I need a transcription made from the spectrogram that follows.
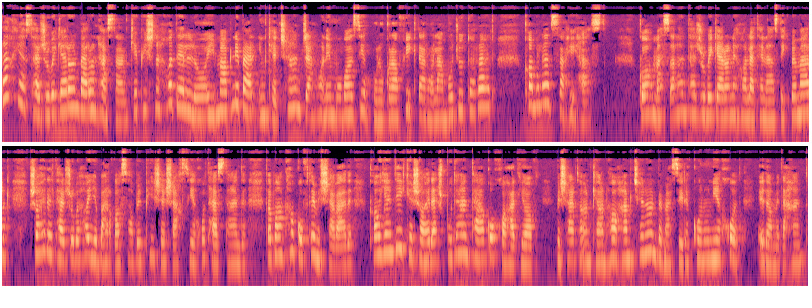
برخی از تجربهگران بر آن هستند که پیشنهاد لوی مبنی بر اینکه چند جهان موازی هولوگرافیک در عالم وجود دارد کاملا صحیح است. گاه مثلا تجربهگران حالت نزدیک به مرگ شاهد تجربه های به پیش شخصی خود هستند و با آنها گفته می شود که آینده که شاهدش بودند تحقق خواهد یافت به شرط آنکه آنها همچنان به مسیر کنونی خود ادامه دهند.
